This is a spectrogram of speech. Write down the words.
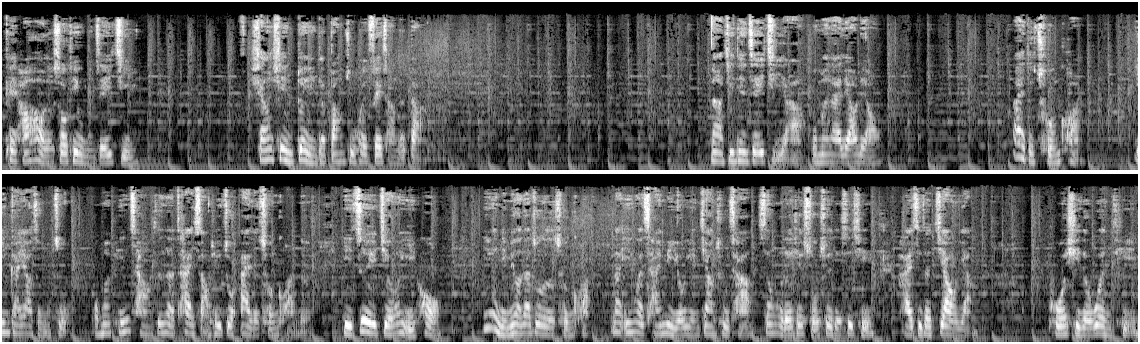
可以好好的收听我们这一集，相信对你的帮助会非常的大。那今天这一集啊，我们来聊聊爱的存款应该要怎么做。我们平常真的太少去做爱的存款了。以至于结婚以后，因为你没有在做的存款，那因为柴米油盐酱醋茶，生活的一些琐碎的事情，孩子的教养，婆媳的问题，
